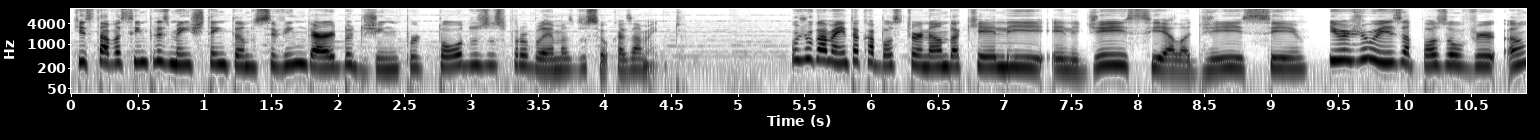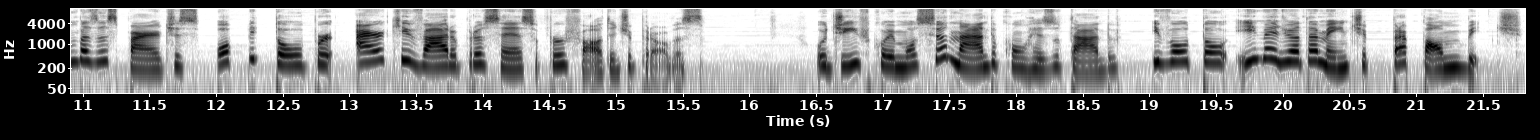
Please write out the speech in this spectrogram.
que estava simplesmente tentando se vingar do Jim por todos os problemas do seu casamento. O julgamento acabou se tornando aquele ele disse, ela disse, e o juiz, após ouvir ambas as partes, optou por arquivar o processo por falta de provas. O Jim ficou emocionado com o resultado e voltou imediatamente para Palm Beach.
